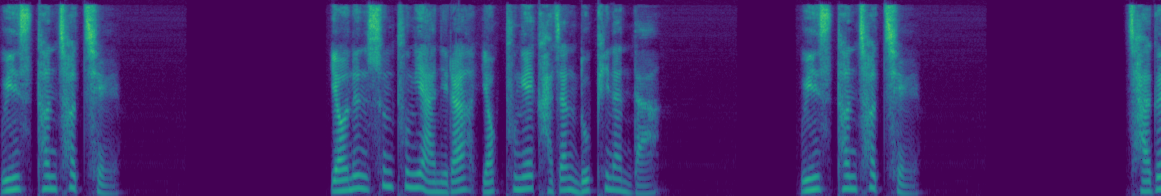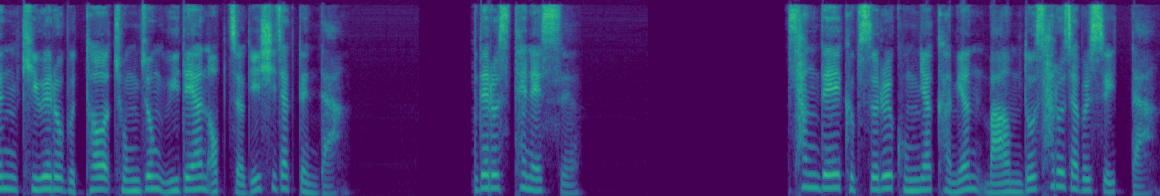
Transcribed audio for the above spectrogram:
윈스턴 처칠. 연은 순풍이 아니라 역풍에 가장 높이 난다. 윈스턴 처칠. 작은 기회로부터 종종 위대한 업적이 시작된다. 데로스테네스. 상대의 급소를 공략하면 마음도 사로잡을 수 있다.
